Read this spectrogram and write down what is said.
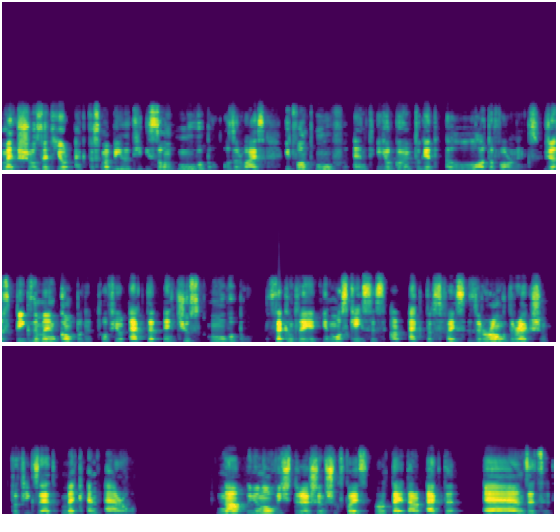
make sure that your actor's mobility is on movable, otherwise it won't move and you're going to get a lot of warnings. Just pick the main component of your actor and choose movable. Secondly, in most cases, our actors face the wrong direction. To fix that, make an arrow. Now you know which direction should face, rotate our actor, and that's it.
